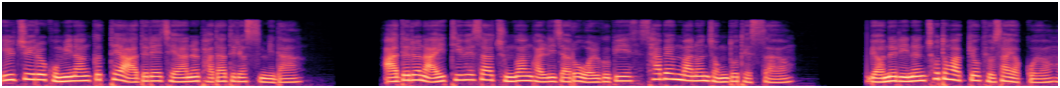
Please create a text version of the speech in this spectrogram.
일주일을 고민한 끝에 아들의 제안을 받아들였습니다. 아들은 IT 회사 중간 관리자로 월급이 400만 원 정도 됐어요. 며느리는 초등학교 교사였고요.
